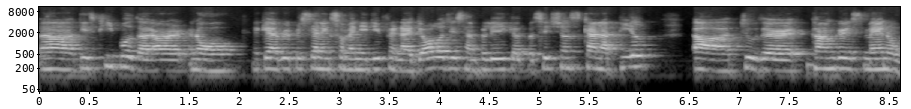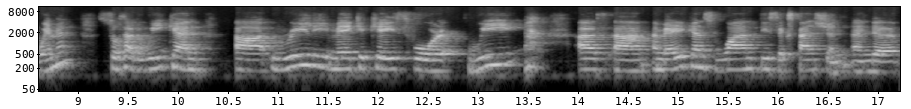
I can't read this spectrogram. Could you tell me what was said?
uh, these people that are you know again representing so many different ideologies and political positions can appeal uh, to their congressmen or women, so that we can uh, really make a case for we as uh, Americans want this expansion. And uh,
